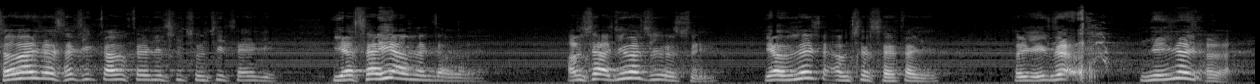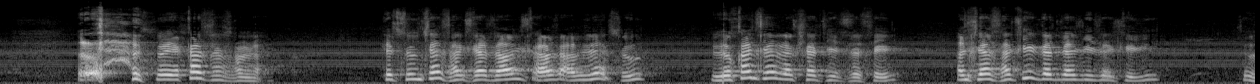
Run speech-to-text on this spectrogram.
समाजासाठी काम करण्याची तुमची तयारी याचाही आनंद आम्हाला आहे. आमचा अजिबात विरोध नाही या उलट आमचं सहकार्य आहे. पण एकदा निर्णय झाला तो एकाच होणार हे तुमच्यासारख्या दान काळात असू लोकांच्या लक्षात येत असेल आणि त्यासाठी गद्दारी जर केली तर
